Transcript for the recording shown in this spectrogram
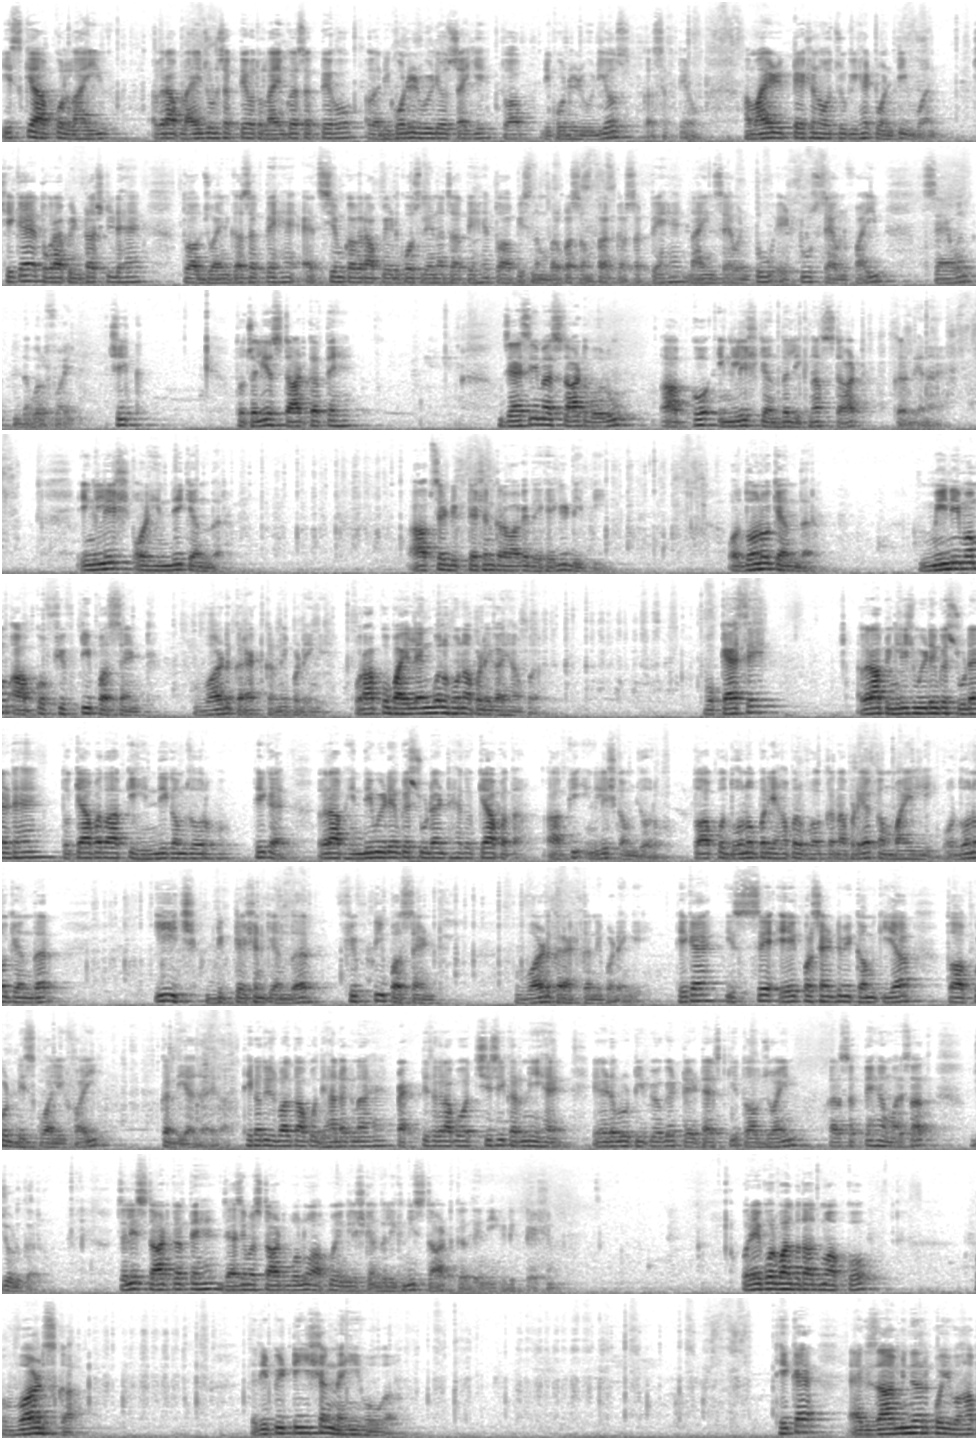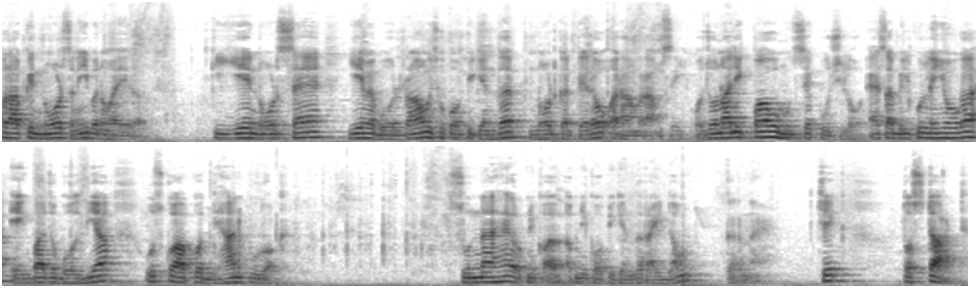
इसके आपको लाइव, अगर आप लाइव जुड़ सकते हो तो लाइव कर सकते हो। अगर रिकॉर्डेड वीडियोस चाहिए तो आप रिकॉर्डेड वीडियोस कर सकते हो। हमारी डिक्टेशन हो चुकी है ट्वेंटी वन ठीक है? तो अगर आप इंटरेस्टेड हैं तो आप ज्वाइन कर सकते हैं। एच सी एम का अगर आप पेड कोर्स लेना चाहते हैं तो आप इस नंबर पर संपर्क कर सकते हैं nine seven two eight two seven five seven double five ठीक? तो चलिए स्टार्ट करते हैं। जैसे ही मैं स्टार्ट बोलूँ, आपको इंग्लिश के अंदर लिखना स्टार्ट कर देना है। इंग्लिश और हिंदी के अंदर आपसे डिक्टेशन करवा के देखेगी डीपी और दोनों के अंदर मिनिमम आपको 50 परसेंट वर्ड करेक्ट करने पड़ेंगे। और आपको बाइलैंग्वेज होना पड़ेगा यहाँ पर। वो कैसे? अगर आप इंग्लिश मीडियम के स्टूडेंट हैं तो क्या पता आपकी हिंदी कमज़ोर हो, ठीक है? अगर आप हिंदी मीडियम के स्टूडेंट हैं तो क्या पता? आपकी इंग्लिश कमज़ोर हो। तो आपको दोनों पर यहाँ पर वर्क करना पड़ेगा कंबाइनली और दोनों के अंदर ईच डिक्टेशन के अंदर 50 परसेंट वर्ड करेक्ट करनी पड़ेंगी। ठीक है? इससे एक परसेंट भी कम किया तो आपको डिस्कालीफाई कर दिया जाएगा। ठीक है? तो इस बात का आपको ध्यान रखना है। प्रैक्टिस अगर आपको अच्छी सी करनी है एडब्ल्यू टीपीओ के टे टेस्ट की तो आप ज्वाइन कर सकते हैं हमारे साथ जुड़कर। चलिए स्टार्ट करते हैं। जैसे मैं स्टार्ट बोलूँ, आपको इंग्लिश के अंदर लिखनी स्टार्ट कर देनी है डिक्टेशन और एक और बात बता दूँ आपको वर्ड्स का रिपीटिशन नहीं होगा। ठीक है? एग्जामिनर कोई वहाँ पर आपके नोट्स नहीं बनवाएगा कि ये नोट्स हैं, ये मैं बोल रहा हूँ, इसको कॉपी के अंदर नोट करते रहो आराम आराम से। और जो ना लिख पाओ, मुझसे पूछ लो। ऐसा बिल्कुल नहीं होगा। एक बार जो बोल दिया, उसको आपको ध्यानपूर्वक सुनना है और अपनी अपनी कॉपी के अंदर राइट डाउन करना है। ठीक तो start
